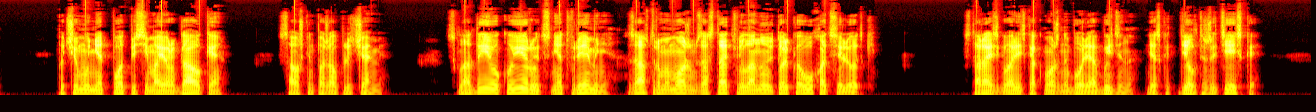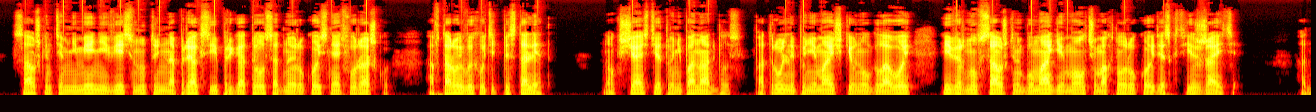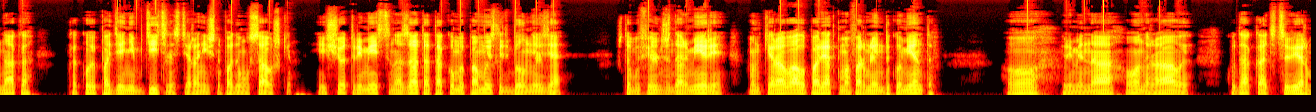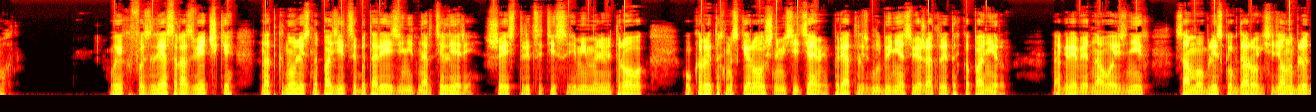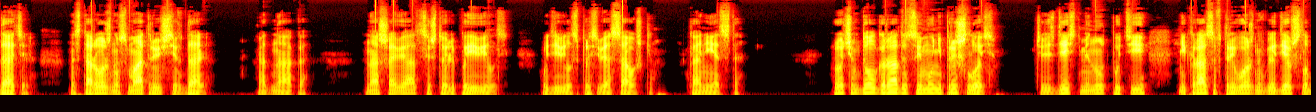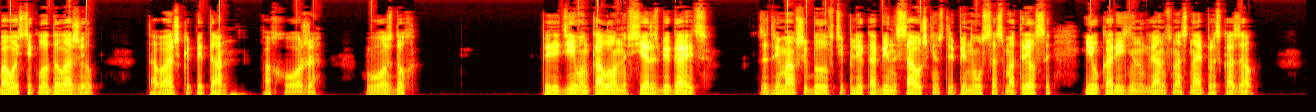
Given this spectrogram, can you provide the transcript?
«Почему нет подписи майора Галке?» Саушкин пожал плечами. «Склады эвакуируются, нет времени. Завтра мы можем застать в Вилану только ухо от селедки». Стараясь говорить как можно более обыденно, дескать, дело-то житейское, Саушкин, тем не менее, весь внутренне напрягся и приготовился одной рукой снять фуражку, а второй выхватить пистолет. Но, к счастью, этого не понадобилось. Патрульный, понимающий, кивнул головой и, вернув Савушкину бумаги, молча махнул рукой, дескать, езжайте. Однако, какое падение бдительности, иронично подумал Саушкин. Еще три месяца назад о таком и помыслить было нельзя. Чтобы фельджандармерия манкировала порядком оформления документов, о, времена, о, нравы, куда катится вермахт. Выехав из леса, разведчики наткнулись на позиции батареи зенитной артиллерии. Шесть 37 миллиметровок, укрытых маскировочными сетями, прятались в глубине свежеотрытых капониров. На гребе одного из них, самого близкого к дороге, сидел наблюдатель, настороженно всматривающийся вдаль. Однако, наша авиация, что ли, появилась? Удивился про себя Саушкин. Конец-то. Впрочем, долго радоваться ему не пришлось. Через десять минут пути Некрасов, тревожно вглядевшись в лобовое стекло, доложил. «Товарищ капитан, похоже. Воздух. Впереди вон колонны, все разбегаются». Задремавший было в тепле кабины Саушкин встрепенулся, осмотрелся и, укоризненно глянув на снайпера, сказал.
